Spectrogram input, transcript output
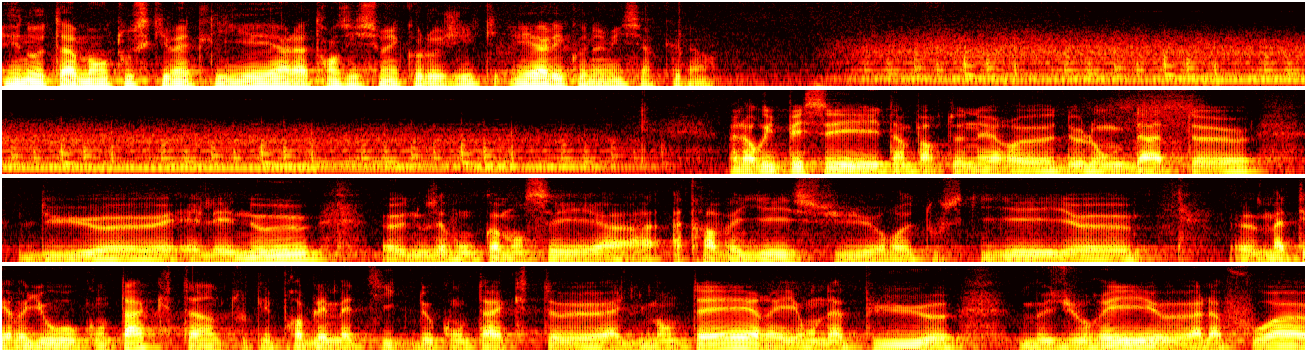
et notamment tout ce qui va être lié à la transition écologique et à l'économie circulaire. Alors IPC est un partenaire euh, de longue date euh, du euh, LNE. Nous avons commencé à, travailler sur tout ce qui est matériaux au contact, hein, toutes les problématiques de contact euh, alimentaire, et on a pu euh, mesurer à la fois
